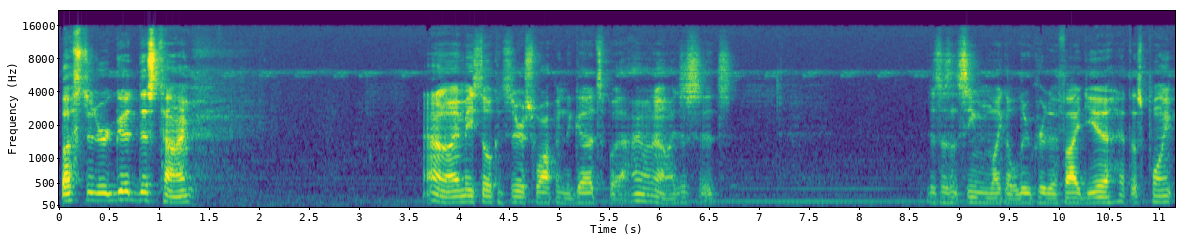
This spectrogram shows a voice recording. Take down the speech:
Busted her good this time. I don't know. I may still consider swapping the guts, but I don't know. I just it's this doesn't seem like a lucrative idea at this point.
